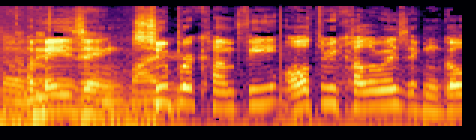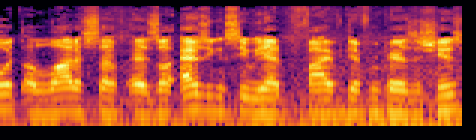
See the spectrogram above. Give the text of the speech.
Amazing. Super comfy. All three colorways, it can go with a lot of stuff. As as you can see, we had five different pairs of shoes,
